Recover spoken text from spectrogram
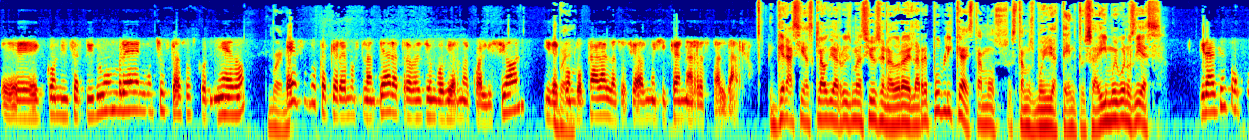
eh, con incertidumbre, en muchos casos con miedo. Eso es lo que queremos plantear a través de un gobierno de coalición y de convocar a la sociedad mexicana a respaldarlo. Gracias, Claudia Ruiz Maciú, senadora de la República. Estamos, estamos muy atentos ahí. Muy buenos días. Gracias a ti,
